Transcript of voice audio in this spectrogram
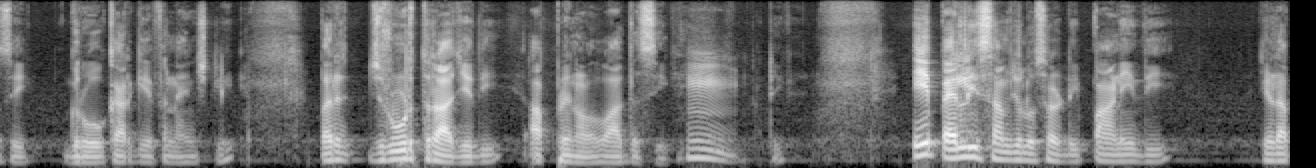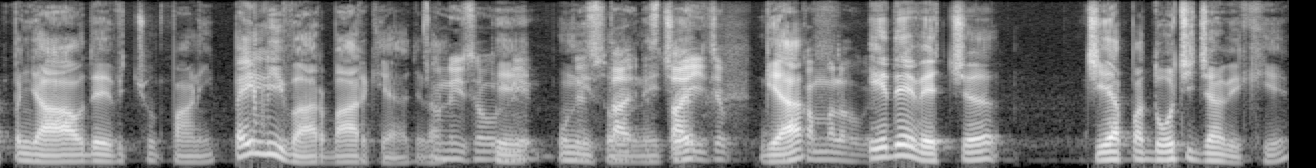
ਅਸੀਂ ਗਰੋ ਕਰ ਗਏ ਫਾਈਨੈਂਸ਼ਲੀ ਪਰ ਜ਼ਰੂਰਤ ਰਾਜੇ ਦੀ ਆਪਣੇ ਨਾਲੋਂ ਵੱਧ ਹੂੰ। ਠੀਕ ਹੈ ਇਹ ਪਹਿਲੀ ਸਮਝ ਲਓ ਸਾਡੀ ਪਾਣੀ ਦੀ ਜਿਹੜਾ ਪੰਜਾਬ ਦੇ ਵਿੱਚੋਂ ਪਾਣੀ ਪਹਿਲੀ ਵਾਰ ਬਾਹਰ ਗਿਆ ਜਿਹੜਾ 1919 ਇਹ 1919 27 ਚ ਗਿਆ। ਇਹਦੇ ਵਿੱਚ ਜੇ ਆਪਾਂ ਦੋ ਚੀਜ਼ਾਂ ਵੇਖੀਏ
